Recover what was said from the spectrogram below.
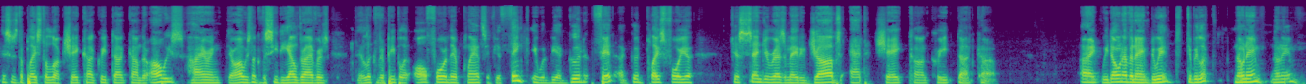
this is the place to look. SheaConcrete.com. They're always hiring. They're always looking for CDL drivers. They're looking for people at all four of their plants. If you think it would be a good fit, a good place for you, just send your resume to jobs at SheaConcrete.com. All right, we don't have a name. Do we? Did we look? No name. No name.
